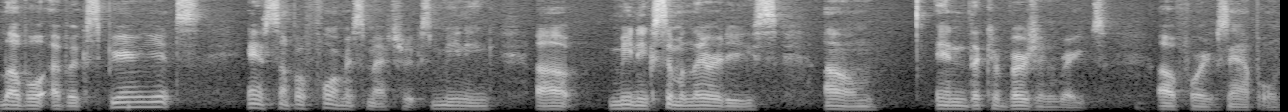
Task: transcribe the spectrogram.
level of experience and some performance metrics, meaning uh, meaning similarities um, in the conversion rates, uh, for example.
